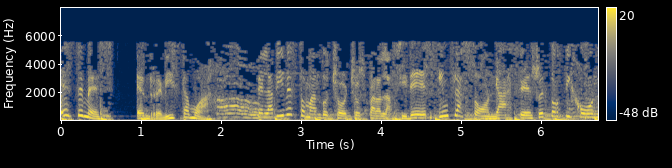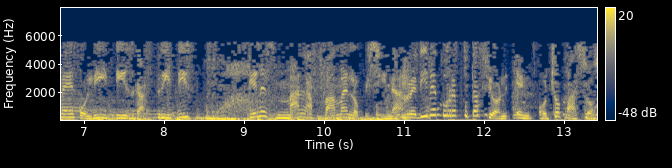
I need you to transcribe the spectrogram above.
Este mes, en Revista MOA, te la vives tomando chochos para la acidez, inflazón, gases, retortijones, colitis, gastritis. ¿Tienes mala fama en la oficina? Revive tu reputación en ocho pasos.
